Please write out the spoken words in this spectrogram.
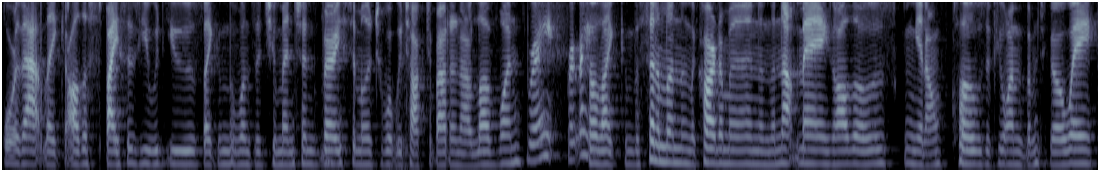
for that like all the spices you would use like in the ones that you mentioned very similar to what we talked about in our love one Right. Right. Right. so like the cinnamon and the cardamom and the nutmeg, all those, you know, cloves if you wanted them to go away.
